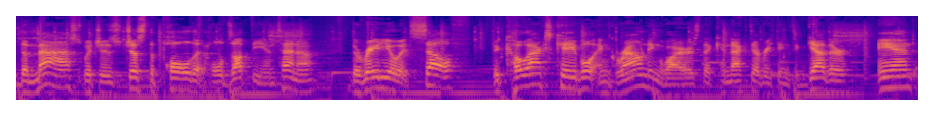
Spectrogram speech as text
the mast, which is just the pole that holds up the antenna, the radio itself, the coax cable and grounding wires that connect everything together, and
